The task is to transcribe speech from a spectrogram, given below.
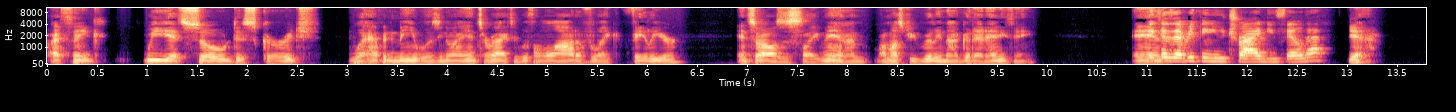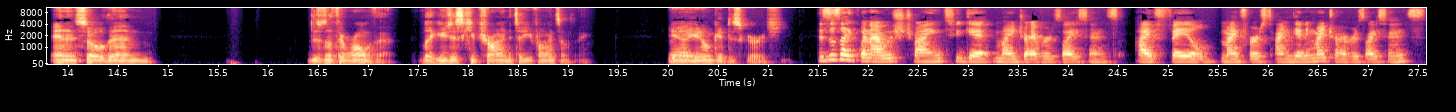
I think we get so discouraged. What happened to me was, you know, I interacted with a lot of like failure. And so I was just like, man, I'm, I must be really not good at anything. And because everything you tried, you failed at. yeah, and then so then there's nothing wrong with that. Like you just keep trying until you find something. You know, you don't get discouraged. This is like when I was trying to get my driver's license. I failed my first time getting my driver's license.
